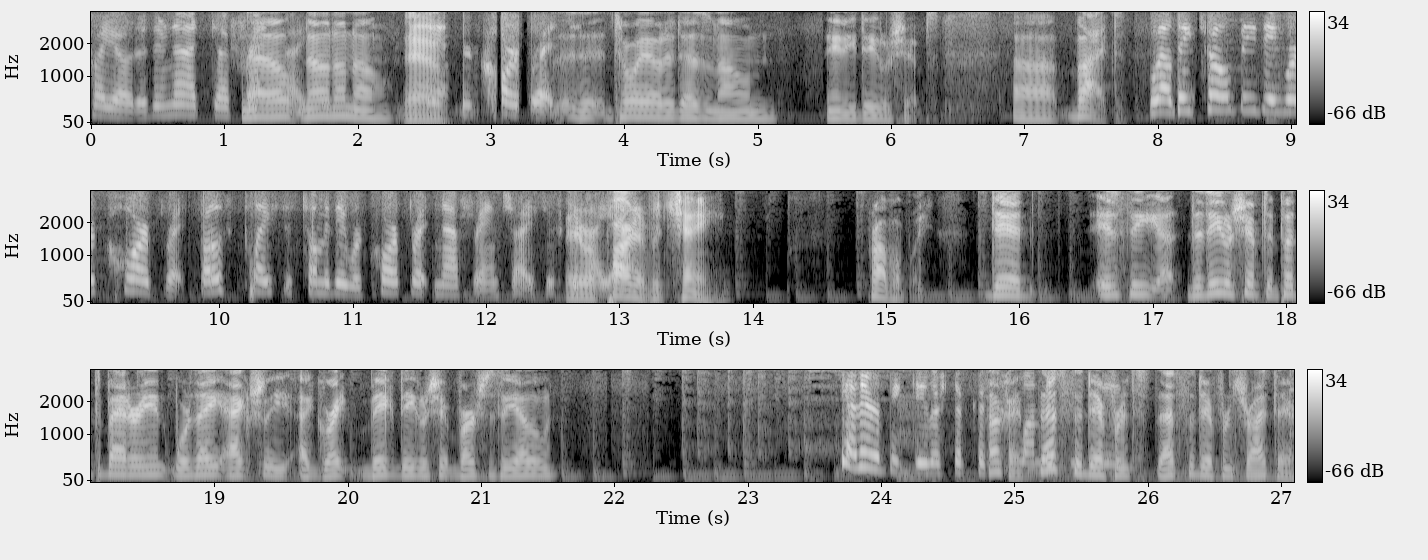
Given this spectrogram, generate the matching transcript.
Toyota. They're not uh, No, franchises. no, no, no. No. They're corporate. Toyota doesn't own any dealerships, uh, but Well, they told me they were corporate. Both places told me they were corporate, not franchises. They were part of a chain. probably did. Is the uh, the dealership that put the battery in? Were they actually a great big dealership versus the other one? Yeah, they're a big dealership. 'cause Okay, Columbus that's the is big. difference. That's the difference right there.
